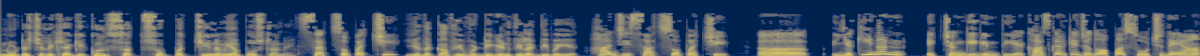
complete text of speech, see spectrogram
ਨੋਟਿਸ 'ਚ ਲਿਖਿਆ ਕਿ ਕੁੱਲ 725 ਨਵੀਆਂ ਪੋਸਟਾਂ ਨੇ। 725 ਇਹ ਤਾਂ ਕਾਫੀ ਵੱਡੀ ਗਿਣਤੀ ਲੱਗਦੀ ਪਈ ਹੈ। ਹਾਂਜੀ 725 ਅ ਯਕੀਨਨ ਇੱਕ ਚੰਗੀ ਗਿਣਤੀ ਹੈ। ਖਾਸ ਕਰਕੇ ਜਦੋਂ ਆਪਾਂ ਸੋਚਦੇ ਹਾਂ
